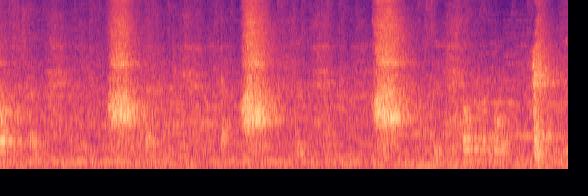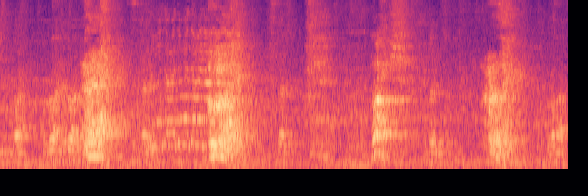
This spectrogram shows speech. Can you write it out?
От, чекай. П'ять. Шість. Сім. Виштовху, виштовху. Вісім, да. Давай, давай, давай. Дев'ять. Давай, давай, давай, давай. Десять. 11, 12,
